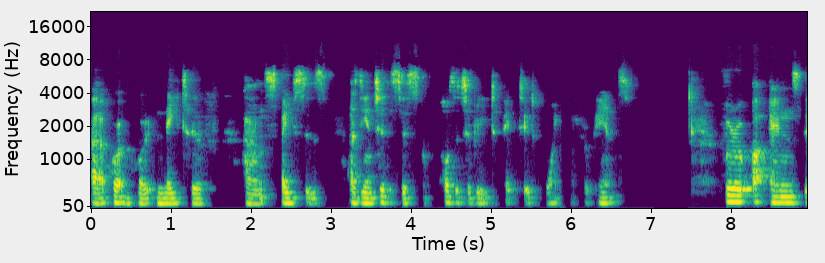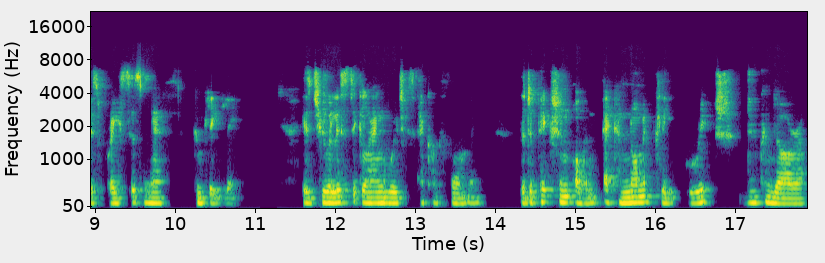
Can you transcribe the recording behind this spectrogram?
uh, quote unquote native um, spaces as the antithesis of positively depicted white Europeans. Furro upends this racist myth completely. His dualistic language is echo-forming. The depiction of an economically rich Dukandara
